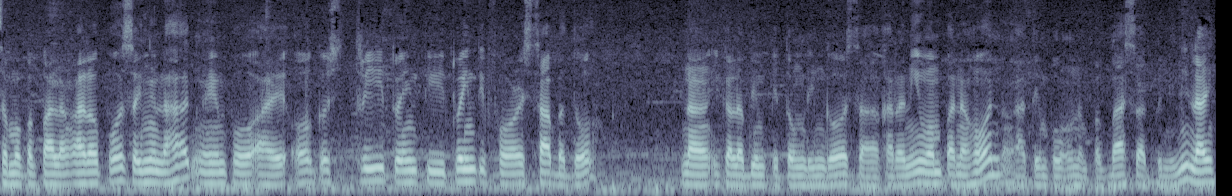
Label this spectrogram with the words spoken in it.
Sa mapagpalang araw po sa inyong lahat. Ngayon po ay August 3, 2024, Sabado ng ikalabing pitong linggo sa karaniwang panahon. Ang ating pong unang pagbasa at paninilay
